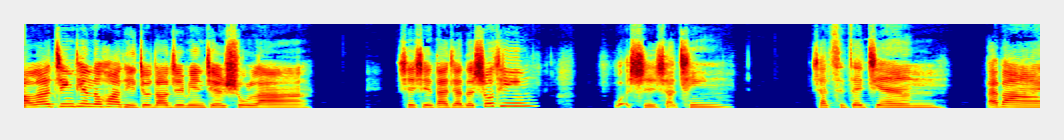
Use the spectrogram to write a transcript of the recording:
好了，今天的话题就到这边结束啦，谢谢大家的收听，我是小青。下次再见，拜拜。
